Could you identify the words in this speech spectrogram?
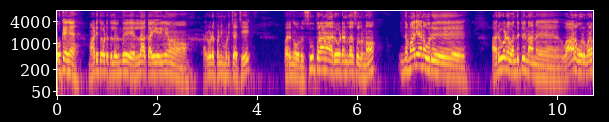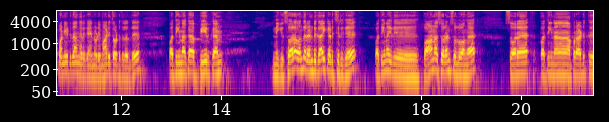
ஓகேங்க. மாடி தோட்டத்திலேருந்து எல்லா காய்கறிகளையும் அறுவடை பண்ணி முடிச்சாச்சு. பாருங்கள் ஒரு சூப்பரான அறுவடைன்னு தான் சொல்லணும். இந்த மாதிரியான ஒரு அறுவடை வந்துட்டு நான் வாரம் ஒரு முறை பண்ணிட்டு தாங்க இருக்கேன் என்னுடைய மாடி தோட்டத்துலேருந்து. பார்த்தீங்கன்னாக்கா பீர்க்கன் இன்றைக்கி சொரை வந்து ரெண்டு காய் கிடச்சிருக்கு. பார்த்தீங்கன்னா இது பானை சொரன்னு சொல்லுவாங்க. சொரை பார்த்தீங்கன்னா அப்புறம் அடுத்து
